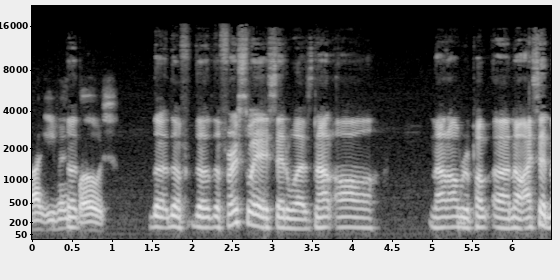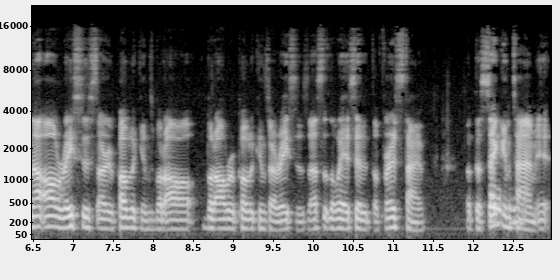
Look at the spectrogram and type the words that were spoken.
Not even the- close. the the the the first way I said was not all not all Repub uh, no I said not all racists are Republicans but all but all Republicans are racist that's the way I said it the first time but the second time it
